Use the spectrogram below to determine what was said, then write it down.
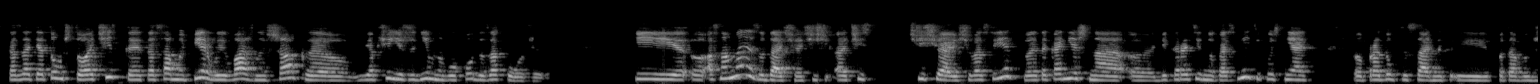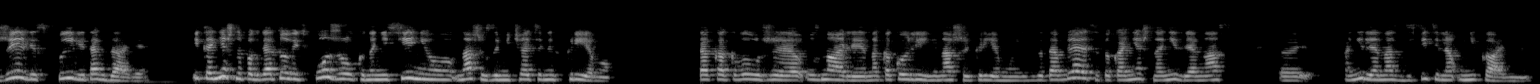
сказать о том, что очистка – это самый первый и важный шаг э, вообще ежедневного ухода за кожей. И э, основная задача очищ- очи- очищающего средства – это, конечно, декоративную косметику снять, продукты сальных и потовых желез, пыль и так далее. И, конечно, подготовить кожу к нанесению наших замечательных кремов. Так как вы уже узнали, на какой линии наши кремы изготовляются, то, конечно, они для нас, они для нас действительно уникальны.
